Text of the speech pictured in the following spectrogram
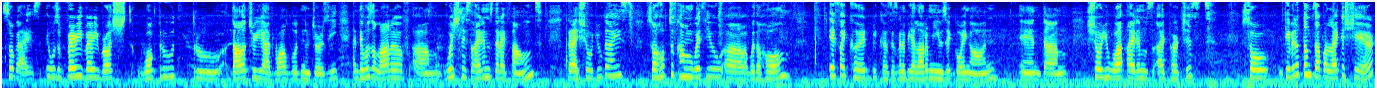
So guys, it was a very, very rushed walkthrough through Dollar Tree at Wildwood, New Jersey. And there was a lot of um, wish list items that I found that I showed you guys. So I hope to come with you uh, with a haul if I could because there's going to be a lot of music going on and um, show you what items I purchased. So give it a thumbs up, a like, a share.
